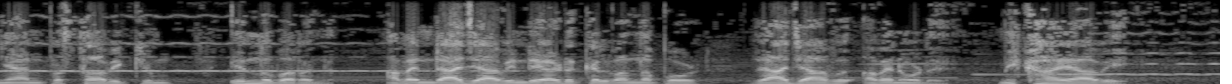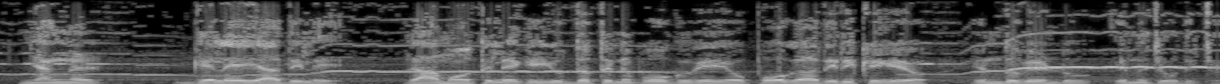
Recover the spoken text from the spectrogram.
ഞാൻ പ്രസ്താവിക്കും എന്ന് പറഞ്ഞു. അവൻ രാജാവിന്റെ അടുക്കൽ വന്നപ്പോൾ രാജാവ് അവനോട് മിഖായാവേ ഞങ്ങൾ ഗലേയാദിലെ രാമോത്തിലേക്ക് യുദ്ധത്തിന് പോകുകയോ പോകാതിരിക്കുകയോ എന്തു വേണ്ടു എന്ന് ചോദിച്ചു.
